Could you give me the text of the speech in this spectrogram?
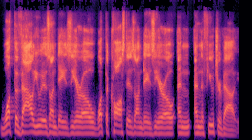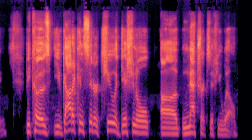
what the value is on day zero, what the cost is on day zero, and, and the future value, because you've got to consider two additional uh, metrics, if you will.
